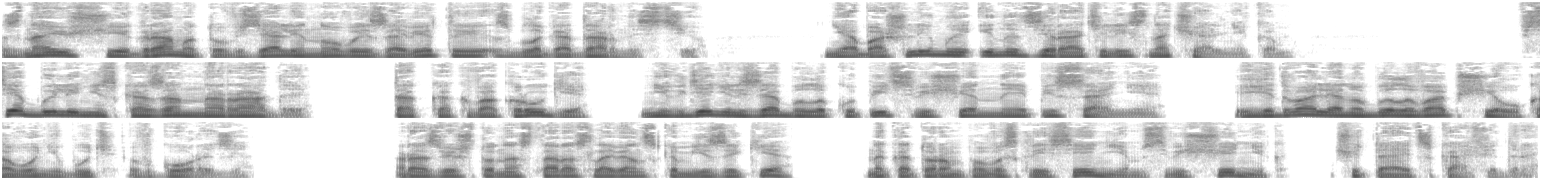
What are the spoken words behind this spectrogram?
Знающие грамоту взяли новые заветы с благодарностью. Не обошли мы и надзирателей с начальником. Все были несказанно рады, так как в округе нигде нельзя было купить священное писание, и едва ли оно было вообще у кого-нибудь в городе. Разве что на старославянском языке, на котором по воскресеньям священник читает с кафедры.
